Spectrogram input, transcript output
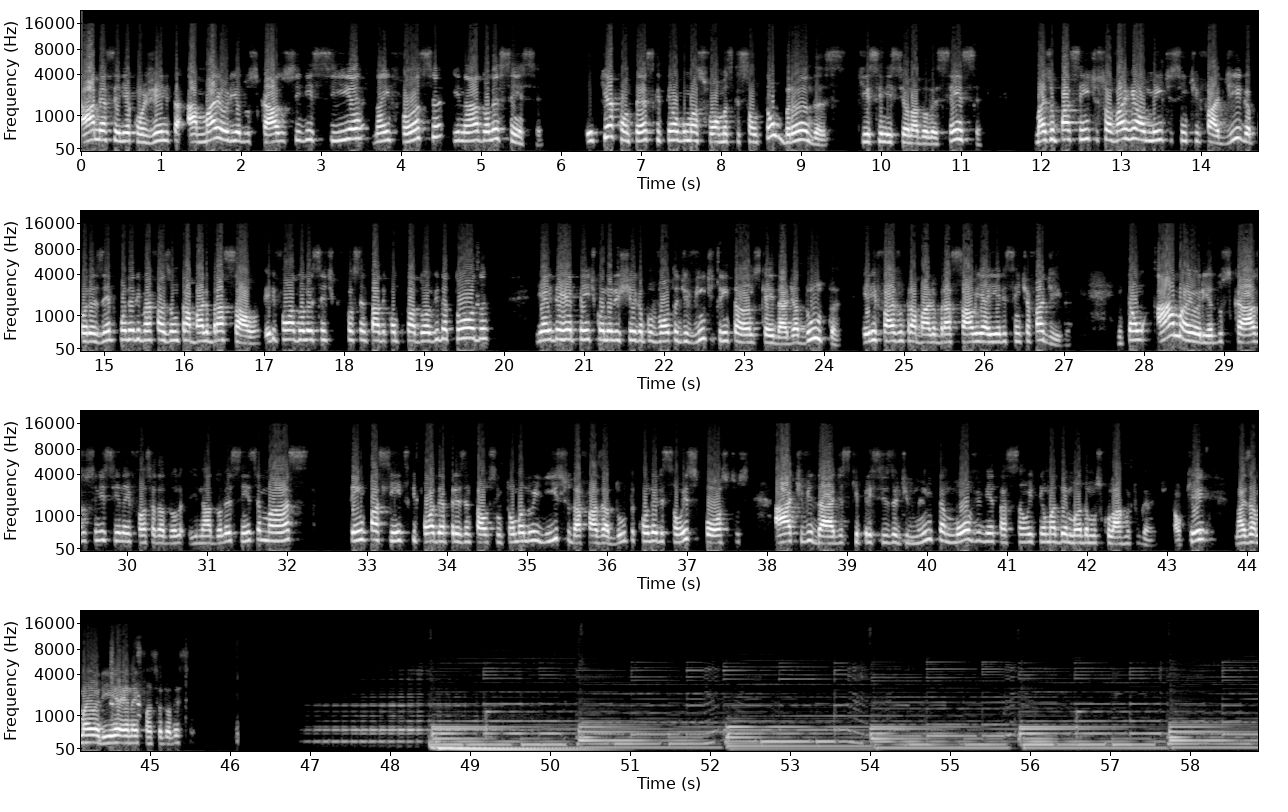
a miastenia congênita, a maioria dos casos se inicia na infância e na adolescência. O que acontece é que tem algumas formas que são tão brandas que se iniciam na adolescência, mas o paciente só vai realmente sentir fadiga, por exemplo, quando ele vai fazer um trabalho braçal. Ele foi um adolescente que ficou sentado em computador a vida toda, e aí, de repente, quando ele chega por volta de 20, 30 anos, que é a idade adulta, ele faz um trabalho braçal e aí ele sente a fadiga. Então, a maioria dos casos se inicia na infância e na adolescência, mas tem pacientes que podem apresentar o sintoma no início da fase adulta, quando eles são expostos a atividades que precisam de muita movimentação e tem uma demanda muscular muito grande, tá ok? Mas a maioria é na infância e adolescência.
